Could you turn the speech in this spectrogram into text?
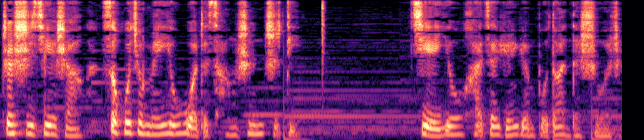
这世界上似乎就没有我的藏身之地。解忧还在源源不断地说着。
